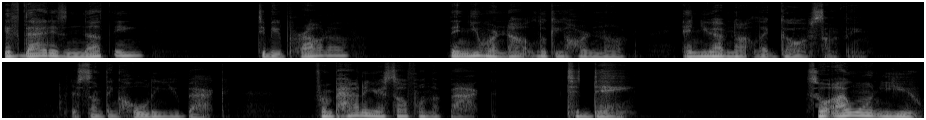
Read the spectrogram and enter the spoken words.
If that is nothing to be proud of, then you are not looking hard enough and you have not let go of something. There's something holding you back from patting yourself on the back today. So I want you,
